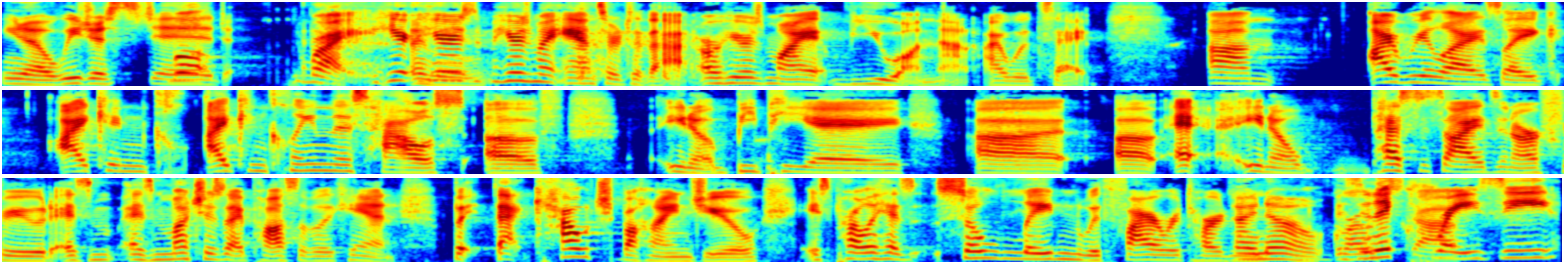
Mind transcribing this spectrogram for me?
you know, we just did. Well, right here, I here's mean- here's my answer to that, or here's my view on that. I would say, um, I realize like I can I can clean this house of you know BPA. Uh, uh, eh, you know, pesticides in our food as as much as I possibly can. But that couch behind you is probably has so laden with fire retardant. I know. Isn't it stuff. crazy?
